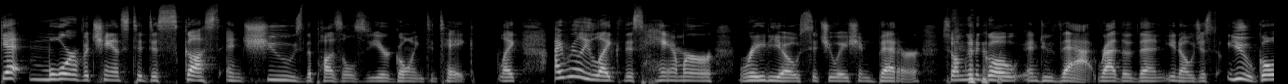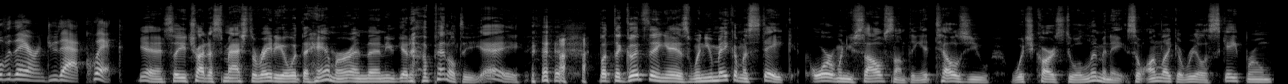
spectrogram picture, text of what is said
get more of a chance to discuss and choose the puzzles you're going to take. Like, I really like this hammer radio situation better. So I'm going to go and do that rather than, you know, just you go over there and do that quick. Yeah, so you try to smash the radio with the hammer and then you get a penalty. Yay. but the good thing is when you make a mistake or when you solve something, it tells you which cards to eliminate. So unlike a real escape room,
